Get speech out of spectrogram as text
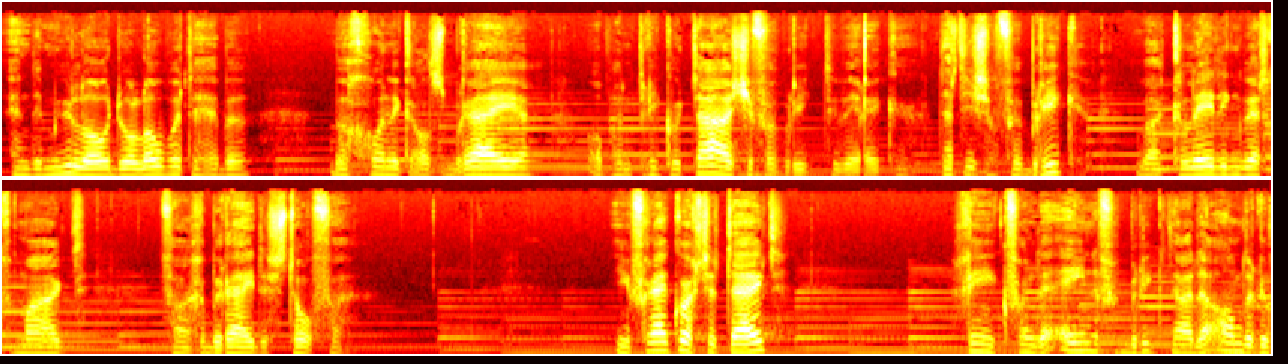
en de MULO doorlopen te hebben, begon ik als breier op een tricotagefabriek te werken. Dat is een fabriek waar kleding werd gemaakt van gebreide stoffen. In vrij korte tijd ging ik van de ene fabriek naar de andere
